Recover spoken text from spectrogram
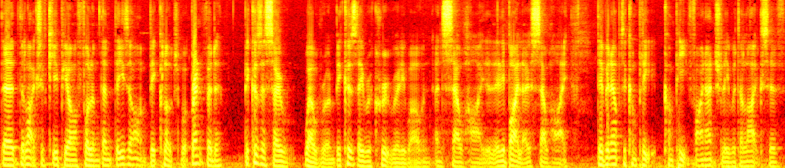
The the likes of QPR, Fulham, then these aren't big clubs, but Brentford, because they're so well run, because they recruit really well and, and sell high, they buy low, sell high. They've been able to complete, compete financially with the likes of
